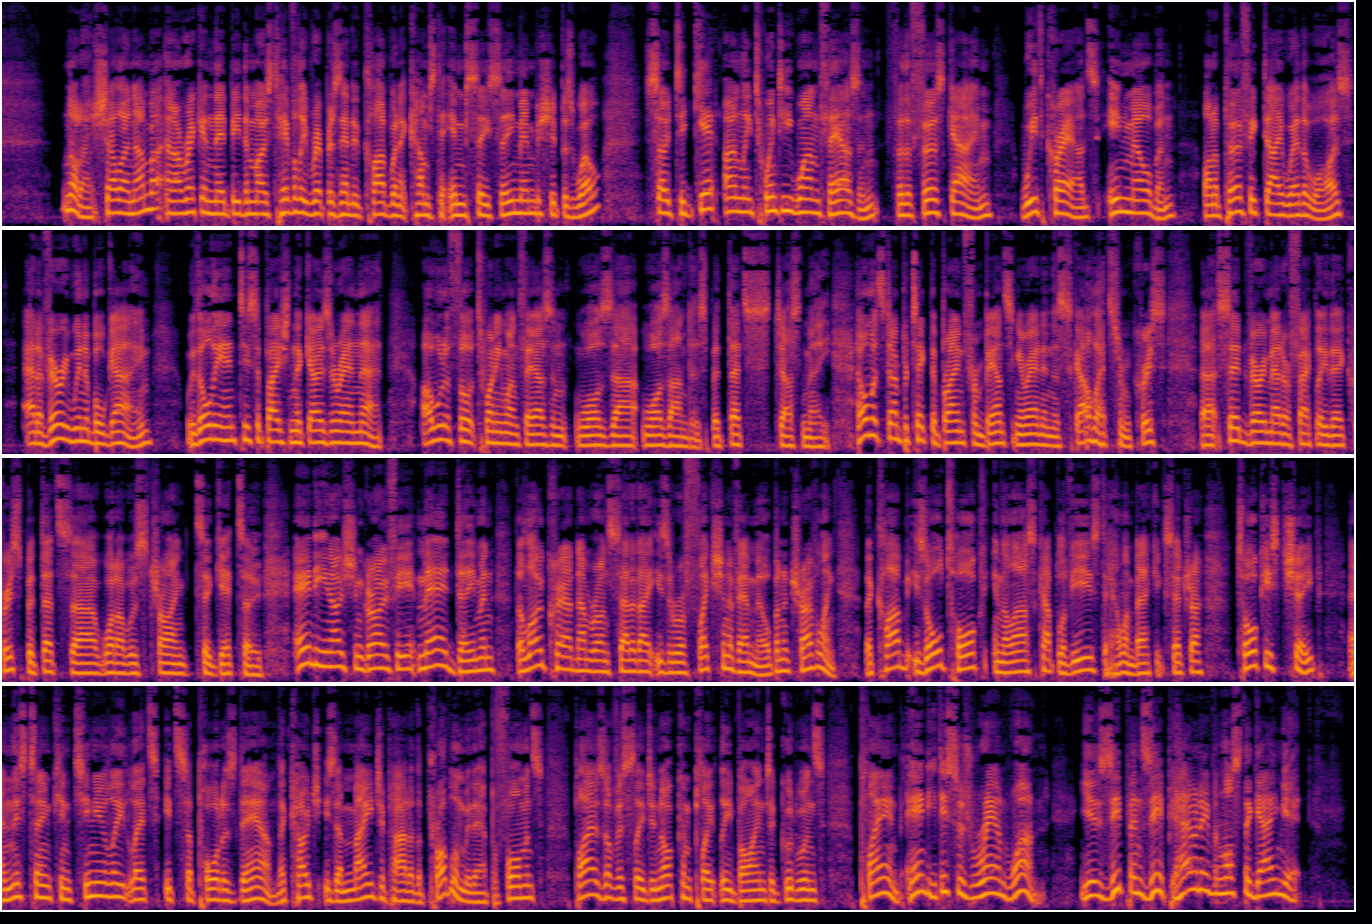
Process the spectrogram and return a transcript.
Not a shallow number, and I reckon they'd be the most heavily represented club when it comes to MCC membership as well. So to get only 21,000 for the first game with crowds in Melbourne on a perfect day weather-wise at a very winnable game with all the anticipation that goes around that, I would have thought 21,000 was uh, was unders, but that's just me. Helmets don't protect the brain from bouncing around in the skull. That's from Chris. Uh, said very matter of factly there, Chris, but that's uh, what I was trying to get to. Andy in Ocean Grove here. Mad Demon. The low crowd number on Saturday is a reflection of how Melbourne are travelling. The club is all talk in the last couple of years to hell and back, etc. Talk is cheap, and this team continually lets its supporters down. The coach is a major part of the problem with our performance. Players obviously do not completely buy into Goodwin's plan. Andy, this is round one. You zip and zip. You haven't even lost the game yet.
